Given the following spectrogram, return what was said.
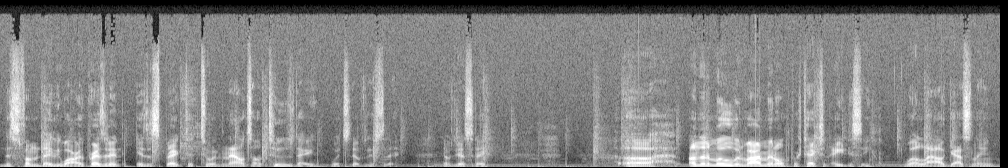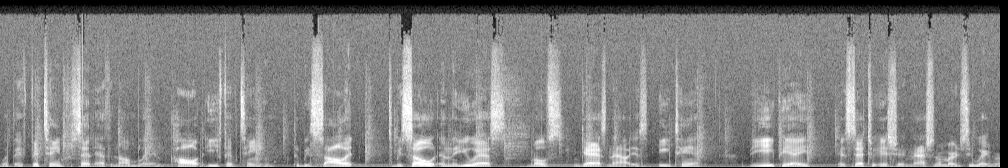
This is from the Daily Wire. The president is expected to announce on Tuesday, which that was yesterday. That was yesterday. Uh, under the move, Environmental Protection Agency will allow gasoline with a 15% ethanol blend called E15 to be solid to be sold in the U.S., most gas now is E10. The EPA is set to issue a national emergency waiver,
